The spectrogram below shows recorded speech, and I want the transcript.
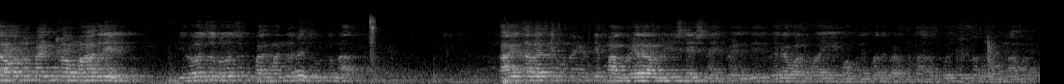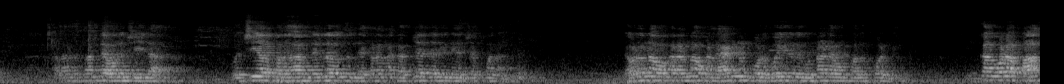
గవర్నమెంట్లో మాదిరి ఈ రోజు రోజు పది మంది వచ్చి చూస్తున్నారు. కాగితాలన్నీ ఉన్నాయంటే మాకు వేరే వాళ్ళు రిజిస్ట్రేషన్ అయిపోయింది వేరే వాళ్ళు పోయి మమ్మల్ని ఇబ్బంది పెడుతున్నారు పొజిషన్లో ఉన్నాము అలాంటి పనులు ఎవరు చేయలే. వచ్చి ఇలా పదహారు నెలలు అవుతుంది. ఎక్కడన్నా కబ్జా నేను చెప్పమనండి. ఎవడన్నా ఒకరన్నా ఒక ల్యాండ్ కూడా పోయి ఉన్నాడేమో కనుక్కోండి ఇంకా కూడా పాత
